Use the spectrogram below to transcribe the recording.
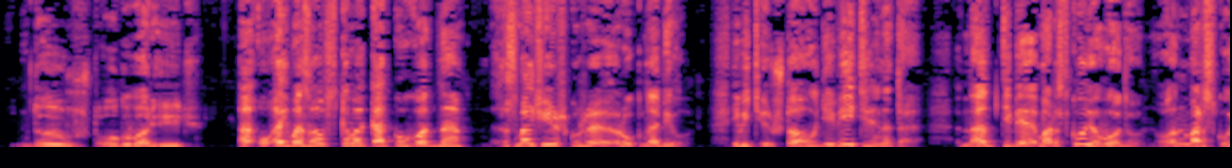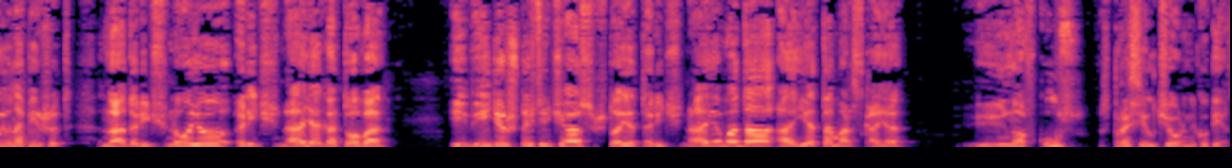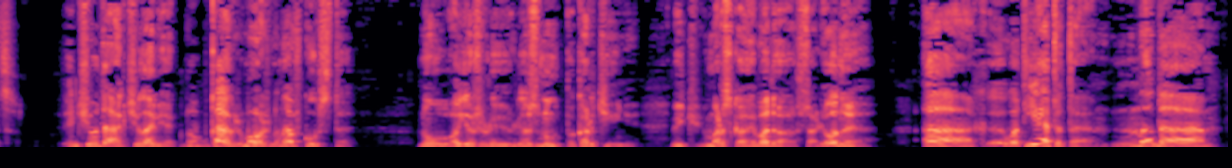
— Да что говорить. — А у Айвазовского как угодно. С мальчишку же рук набил. И ведь что удивительно-то, надо тебе морскую воду, он морскую напишет, надо речную, речная готова. И видишь ты сейчас, что это речная вода, а это морская. — И на вкус? — спросил черный купец. — Чудак человек, ну как же можно на вкус-то? — Ну, а ежели лизнуть по картине? Ведь морская вода соленая. — Ах, вот это-то, ну да.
